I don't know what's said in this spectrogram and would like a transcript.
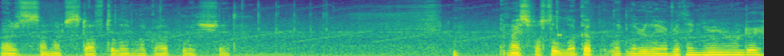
There's so much stuff to like look up, holy shit. Am I supposed to look up like literally everything here, I wonder?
